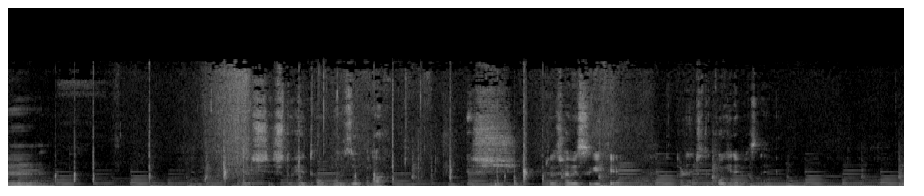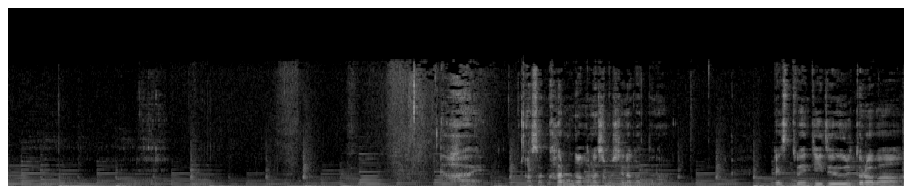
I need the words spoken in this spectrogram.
うん。よし、ちょっとヘッドホン外そうかな。よし。ちょっと喋りすぎて、あれね、ちょっとコーヒー飲みますね。はい。朝、カラーの話もしてなかったな。S22 Ultra は、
